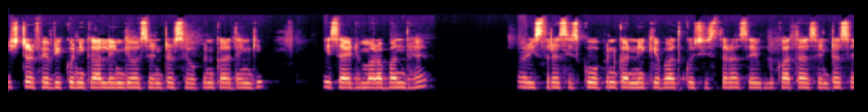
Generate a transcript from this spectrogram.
स्टर फैब्रिक को निकाल लेंगे और सेंटर से ओपन कर देंगे। ये साइड हमारा बंद है और इस तरह से इसको ओपन करने के बाद कुछ इस तरह से लुक आता है। सेंटर से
